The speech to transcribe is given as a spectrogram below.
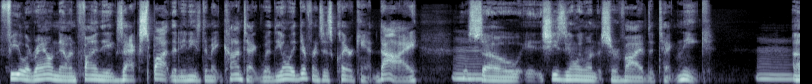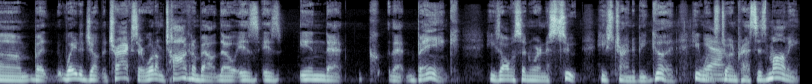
feel around now and find the exact spot that he needs to make contact with. The only difference is Claire can't die, so it, she's the only one that survived the technique. Um, but way to jump the tracks there. What I'm talking about though is is in that that bank, he's all of a sudden wearing a suit. He's trying to be good. He wants Yeah. to impress his mommy.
